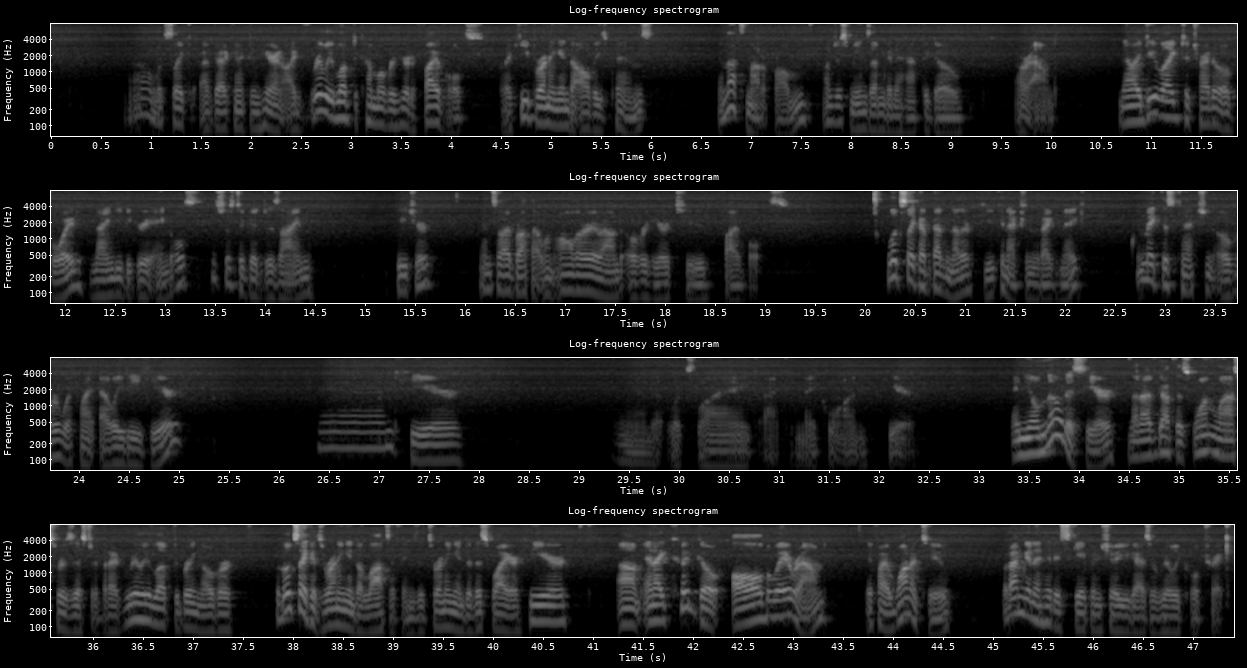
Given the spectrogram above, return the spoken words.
Well, looks like I've got a connection here, and I'd really love to come over here to 5 volts, but I keep running into all these pins, and that's not a problem. That just means I'm going to have to go around. Now I do like to try to avoid 90 degree angles. It's just a good design feature. And so I brought that one all the way around over here to 5 volts. Looks like I've got another few connections that I can make. I can make this connection over with my LED here, and here, and it looks like I can make one here. And you'll notice here that I've got this one last resistor that I'd really love to bring over, it looks like it's running into lots of things. It's running into this wire here, um, and I could go all the way around if I wanted to, but I'm going to hit escape and show you guys a really cool trick.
